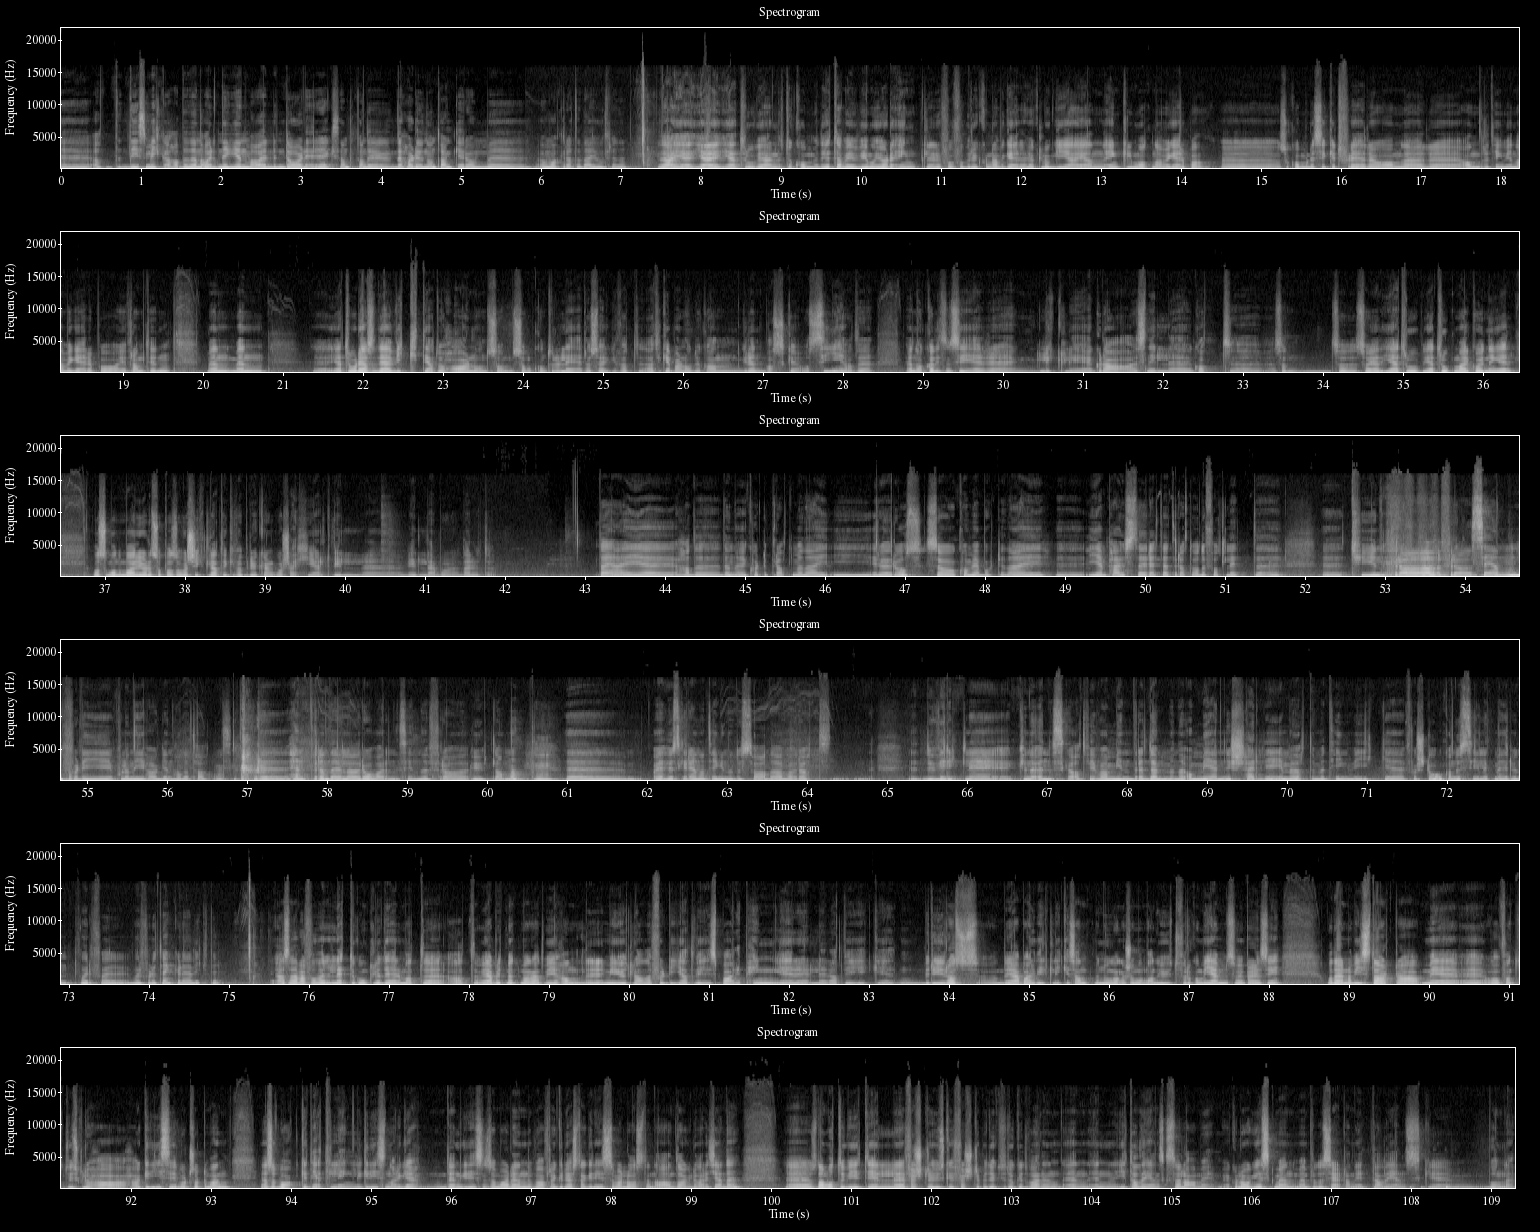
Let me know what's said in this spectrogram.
at de som ikke hadde den ordningen, var dårligere. ikke sant? Du, har du noen tanker om, eh, om akkurat det der, Jon Frede? Nei, jeg, jeg, jeg, tror vi er nødt til å komme dit. Ja, vi, vi, må gjøre det enklere for forbrukeren å navigere. Økologi er en enkel måte å navigere på. Uh, og Så kommer det sikkert flere, og om det er andre ting vi navigerer på i framtiden. Men, men jeg tror det, altså, det, er viktig at du har noen som, som kontrollerer og sørger for at, at det ikke bare er noe du kan grønnvaske og si. At det er nok av de som sier eh, lykkelige, glade, snille, godt. Eh, altså, så, så jeg, jeg, tror, jeg, tror, på merkeordninger. Og så må du bare gjøre det såpass oversiktlig at ikke forbrukeren går seg helt vill, eh, vill der, der, ute. Da jeg hadde denne korte praten med deg i Røros, så kom jeg bort til deg i en pause rett etter at du hadde fått litt uh, tyn fra, fra, scenen, fordi Kolonihagen hadde tatt henter en del av råvarene sine fra utlandet. Mm. Og jeg husker en av tingene du sa da, var at du virkelig kunne ønske at vi var mindre dømmende og mer nysgjerrig i møte med ting vi ikke forsto. Kan du si litt mer rundt hvorfor, hvorfor du tenker det er viktig? Altså det er i hvert fall veldig lett å konkludere med at, eh, at Jeg har blitt møtt mange at vi handler mye i utlandet fordi at vi sparer penger, eller at vi ikke bryr oss. Det er bare virkelig ikke sant. Men noen ganger så må man ut for å komme hjem, som vi pleier å si. Og det er når vi starta med eh, og fant ut vi skulle ha, ha, gris i vårt sortiment, ja, så var ikke det tilgjengelig gris i Norge. Den grisen som var, den var fra Grøstad Gris og var låst en annen dagligvarekjede. Eh, så da måtte vi til første, husker første produkt vi tok ut, var en, en, en italiensk salami. Økologisk, men, men produsert av en italiensk eh, bonde.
